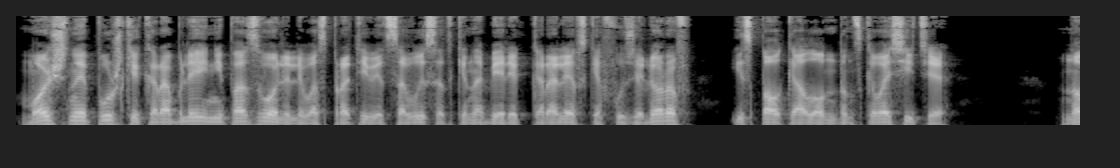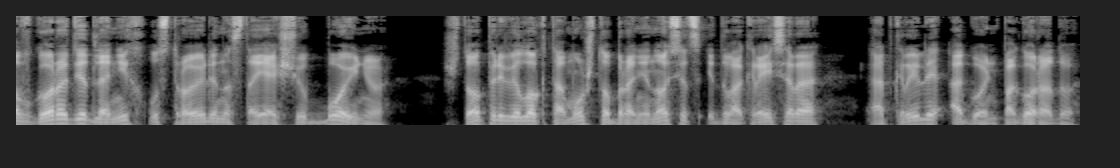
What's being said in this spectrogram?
Мощные пушки кораблей не позволили воспротивиться высадке на берег королевских фузелеров из полка лондонского Сити – но в городе для них устроили настоящую бойню, что привело к тому, что броненосец и два крейсера открыли огонь по городу.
